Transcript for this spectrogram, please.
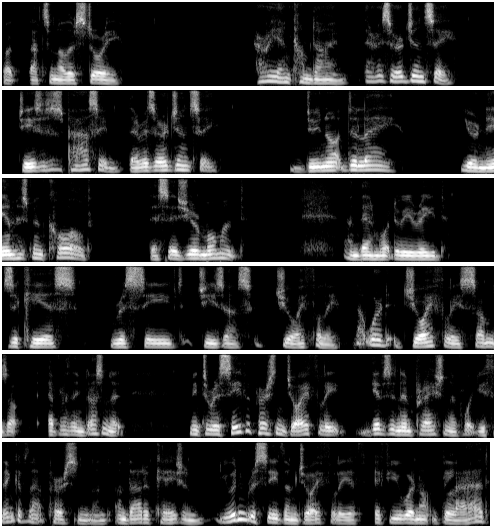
But that's another story. Hurry and come down. There is urgency. Jesus is passing. There is urgency. Do not delay. Your name has been called. This is your moment. And then what do we read? Zacchaeus received Jesus joyfully. That word joyfully sums up everything, doesn't it? I mean, to receive a person joyfully gives an impression of what you think of that person and, and that occasion. You wouldn't receive them joyfully if, if you were not glad,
